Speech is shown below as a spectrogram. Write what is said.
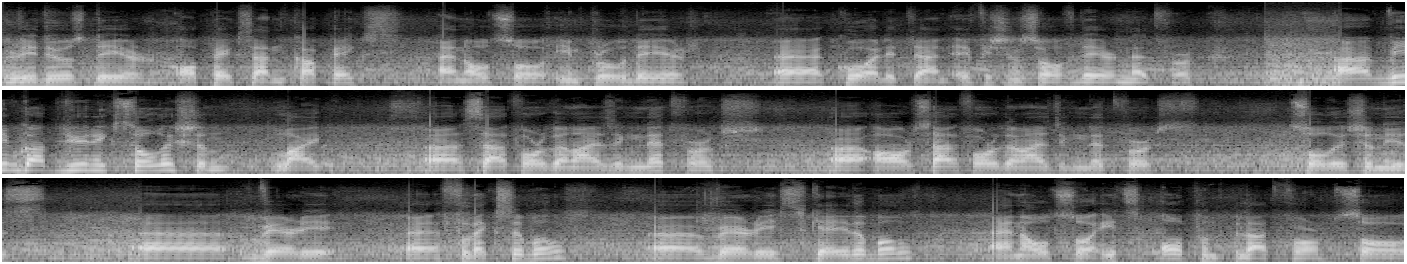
reduce their OPEX and CAPEX and also improve their quality and efficiency of their network. Uh, we've got unique solution like uh, self-organizing networks. Uh, our self-organizing networks solution is uh, very uh, flexible, uh, very scalable, and also it's open platform. So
